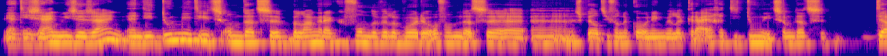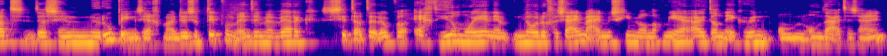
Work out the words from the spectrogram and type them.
ja, die zijn wie ze zijn. En die doen niet iets omdat ze belangrijk gevonden willen worden of omdat ze uh, een speeltje van de koning willen krijgen. Die doen iets omdat ze dat, dat is hun roeping, zeg maar. Dus op dit moment in mijn werk zit dat er ook wel echt heel mooi in. En nodigen zij mij misschien wel nog meer uit dan ik hun om, om daar te zijn.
